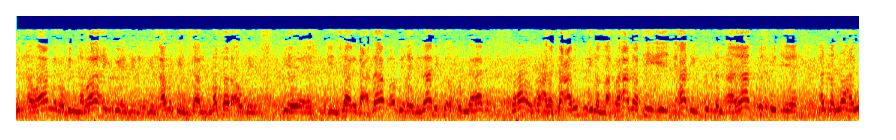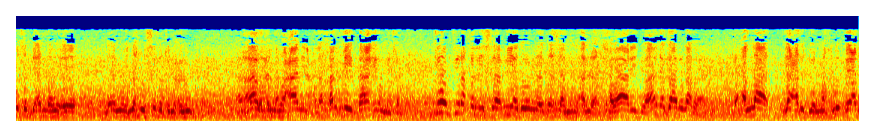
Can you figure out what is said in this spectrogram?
بالأوامر وبالنواهي بالأمر بإنزال المطر أو بإنزال العذاب أو بغير ذلك كل هذا وبعد تعرج إلى الله. فهذا في هذه كل الآيات تثبت إيه؟ أن الله يوصف بانه إيه؟ لأنه له صفة العلو آه وانه عال على خلقه بائر من خلقه. جو الفرق الإسلامية دول مثلا الخوارج وهذا قالوا لا الله يعرج والمخلوق يعرج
